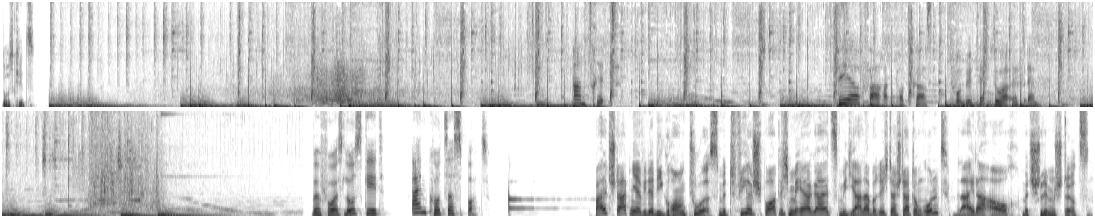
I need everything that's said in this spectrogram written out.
Los geht's. Antritt. Der Fahrradpodcast von Detektor FM. Bevor es losgeht, ein kurzer Spot. Bald starten ja wieder die Grand Tours mit viel sportlichem Ehrgeiz, medialer Berichterstattung und leider auch mit schlimmen Stürzen.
